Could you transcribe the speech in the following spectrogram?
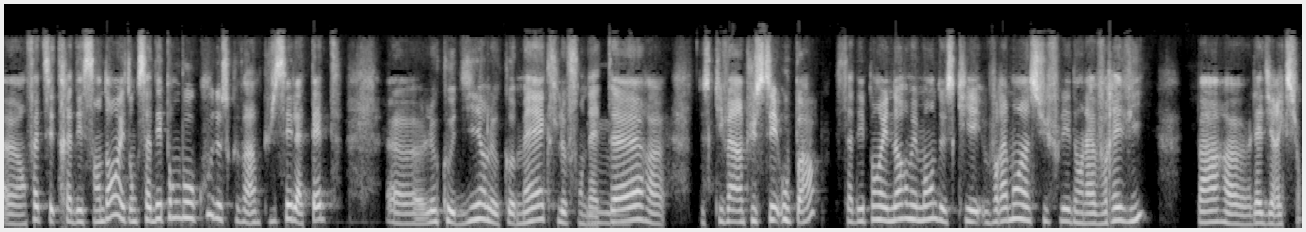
en fait c'est très descendant et donc ça dépend beaucoup de ce que va impulser la tête, euh, le codir, le comex, le fondateur, hmm. de ce qui va impulser ou pas. Ça dépend énormément de ce qui est vraiment insufflé dans la vraie vie par la direction.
